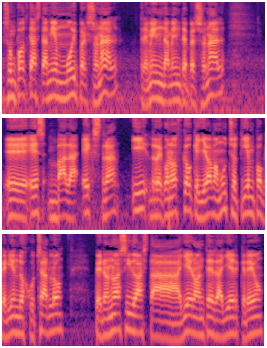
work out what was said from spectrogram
Es un podcast también muy personal, tremendamente personal, eh, es Bala Extra y reconozco que llevaba mucho tiempo queriendo escucharlo, pero no ha sido hasta ayer o antes de ayer, creo,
